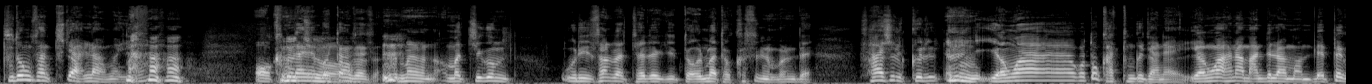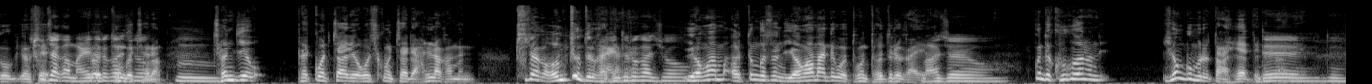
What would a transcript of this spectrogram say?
부동산 투자하려면요. 어, 강남에 그렇죠. 뭐땅 사서 얼마나 아마 지금 우리 산업 재력이 또 얼마 더 컸을지는 모르는데 사실 그 영화하고 똑같은 거잖아요. 영화 하나 만들려면 몇백억 요새 투자가 많이 든 들어가죠. 것처럼 음, 전지 100권짜리 50권짜리 하려고 하면 투자가 엄청 들어가잖아요. 많이 들어가죠. 영화 어떤 것은 영화 만들고 돈 더 들어가요. 맞아요. 근데 그거는 현금으로 다 해야 되는 거 네, 아니에요. 네.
